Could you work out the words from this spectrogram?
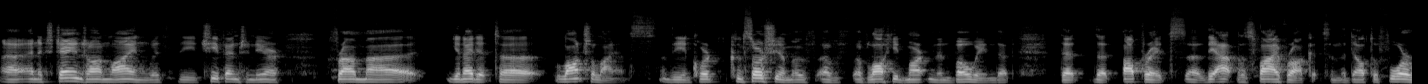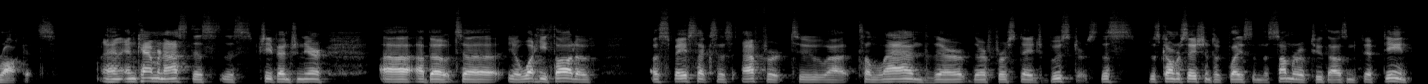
uh, an exchange online with the chief engineer from uh, United uh, Launch Alliance, the consortium of, of, of Lockheed Martin and Boeing that that that operates uh, the Atlas V rockets and the Delta IV rockets. And, and Cameron asked this this chief engineer uh, about uh, you know what he thought of of SpaceX's effort to uh, to land their their first stage boosters. This this conversation took place in the summer of 2015,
